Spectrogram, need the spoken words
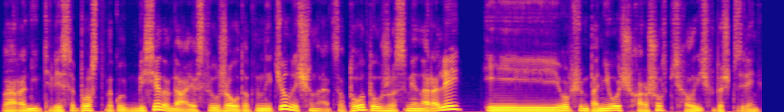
да, родители. Если просто такой беседа, да, если уже вот это нытье начинается, то это уже смена ролей, и, в общем-то, не очень хорошо с психологической точки зрения.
